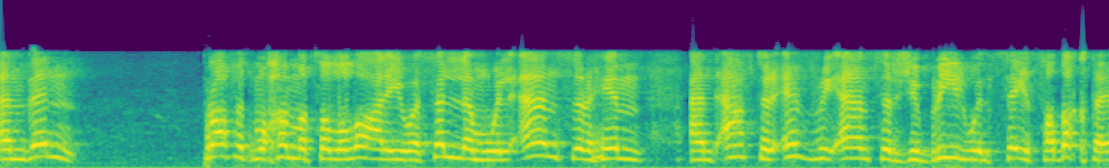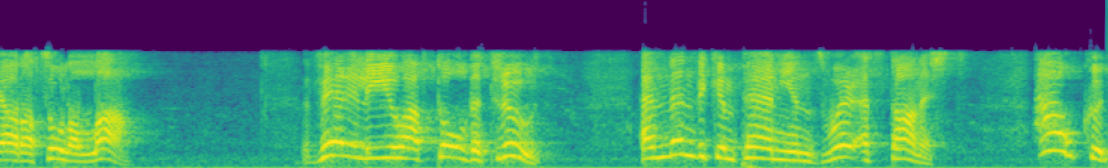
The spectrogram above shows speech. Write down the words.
And then Prophet Muhammad sallallahu will answer him and after every answer Jibril will say Sadaqta ya Rasulullah Verily you have told the truth. And then the companions were astonished. How could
